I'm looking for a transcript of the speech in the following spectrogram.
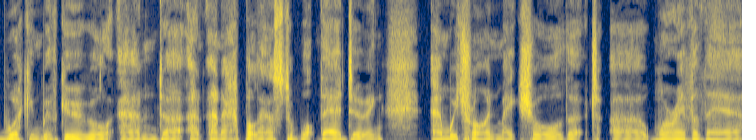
working with Google and, uh, and, and Apple as to what they're doing, and we try and make sure that uh, wherever they're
